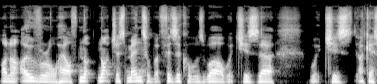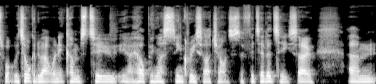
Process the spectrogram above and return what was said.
on our overall health, not not just mental but physical as well, which is uh, which is I guess what we're talking about when it comes to you know, helping us increase our chances of fertility. So um,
